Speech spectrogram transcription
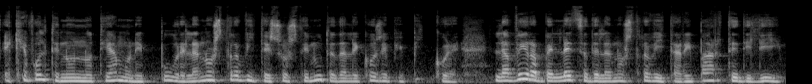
e che a volte non notiamo neppure. La nostra vita è sostenuta dalle cose più piccole. La vera bellezza della nostra vita riparte di lì.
